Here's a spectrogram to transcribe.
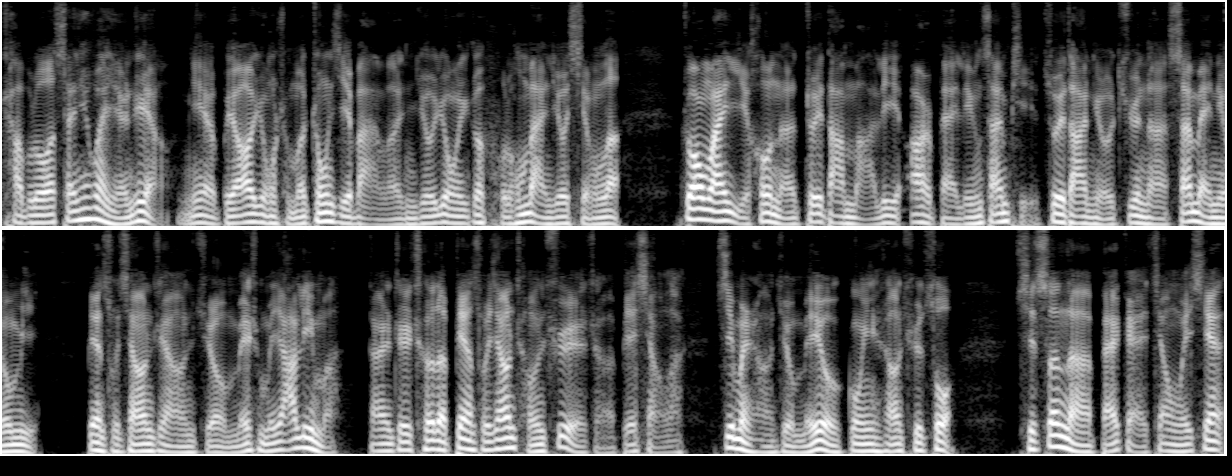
差不多三千块钱这样。你也不要用什么中级版了，你就用一个普通版就行了。装完以后呢，最大马力二百零三匹，最大扭矩呢三百牛米。变速箱这样就没什么压力嘛。但是这车的变速箱程序，这别想了，基本上就没有供应商去做。其次呢，百改降为先，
